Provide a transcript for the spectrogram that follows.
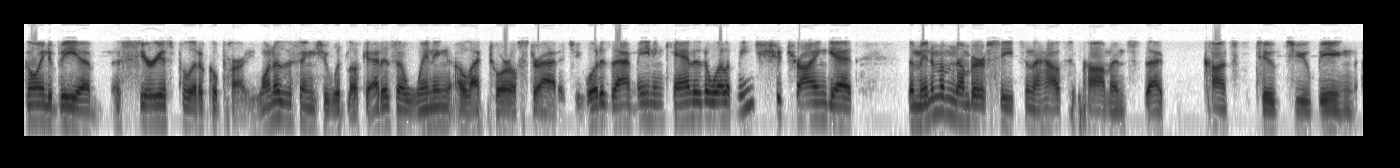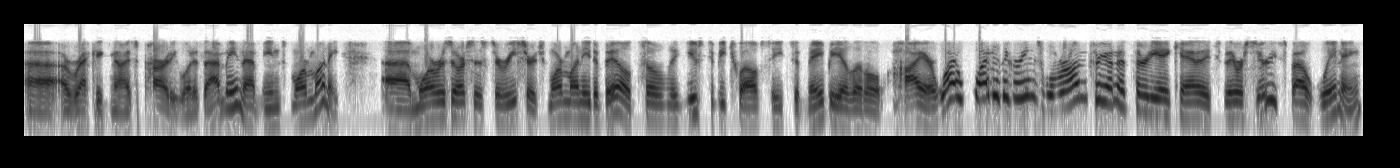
going to be a, a serious political party, one of the things you would look at is a winning electoral strategy. What does that mean in Canada? Well, it means you should try and get the minimum number of seats in the House of Commons that constitutes you being uh, a recognized party. What does that mean? That means more money, uh, more resources to research, more money to build. So it used to be 12 seats. It may be a little higher. Why? Why do the Greens run 338 candidates? They were serious about winning.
